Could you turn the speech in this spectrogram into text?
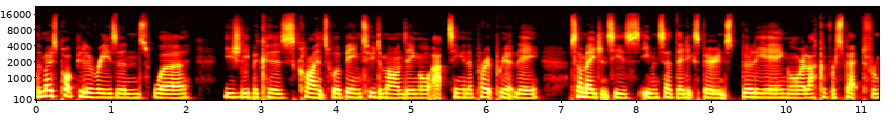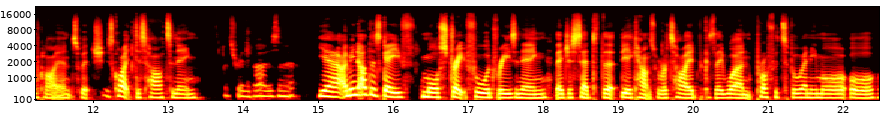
The most popular reasons were usually because clients were being too demanding or acting inappropriately. Some agencies even said they'd experienced bullying or a lack of respect from clients, which is quite disheartening. That's really bad, isn't it? Yeah, I mean, others gave more straightforward reasoning. They just said that the accounts were retired because they weren't profitable anymore or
